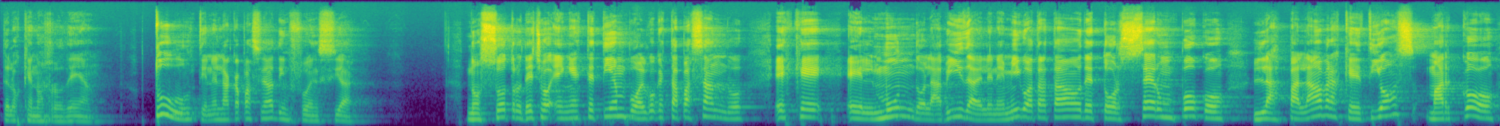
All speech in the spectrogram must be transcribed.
de los que nos rodean. Tú tienes la capacidad de influenciar. Nosotros, de hecho, en este tiempo algo que está pasando es que el mundo, la vida, el enemigo ha tratado de torcer un poco las palabras que Dios marcó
